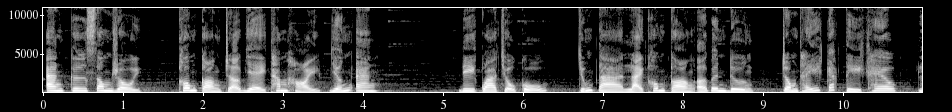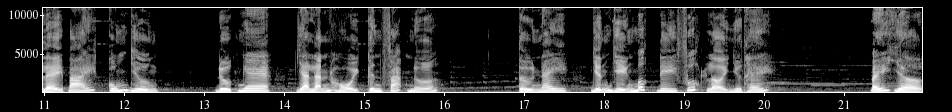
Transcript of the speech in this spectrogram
an cư xong rồi, không còn trở về thăm hỏi, vấn an. Đi qua chỗ cũ, chúng ta lại không còn ở bên đường trông thấy các tỳ kheo lễ bái cúng dường, được nghe và lãnh hội kinh pháp nữa. Từ nay, vĩnh viễn mất đi phước lợi như thế. Bấy giờ,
